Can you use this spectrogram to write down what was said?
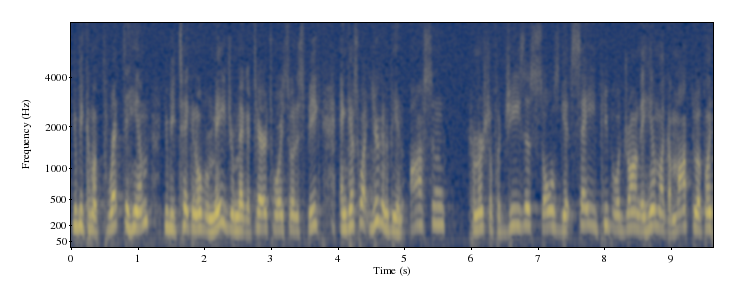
you'll become a threat to Him, you'll be taking over major mega territory, so to speak. And guess what? You're going to be an awesome commercial for Jesus. Souls get saved, people are drawn to Him like a moth to a flame.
